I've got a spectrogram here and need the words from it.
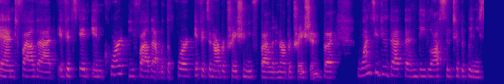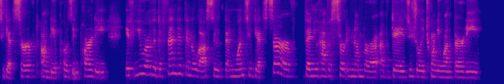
and file that. If it's in, in court, you file that with the court. If it's in arbitration, you file it in arbitration. But once you do that, then the lawsuit typically needs to get served on the opposing party. If you are the defendant in a lawsuit, then once you get served, then you have a certain number of days, usually 21, 30,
